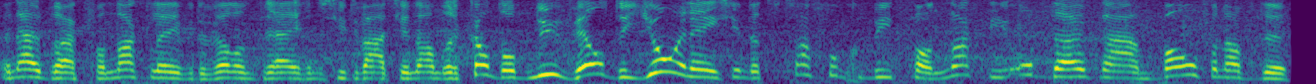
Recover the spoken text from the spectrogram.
Een uitbraak van NAC leverde wel een dreigende situatie aan de andere kant op. Nu wel de Jong ineens in dat strafschopgebied van NAC. Die opduikt na een bal vanaf de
